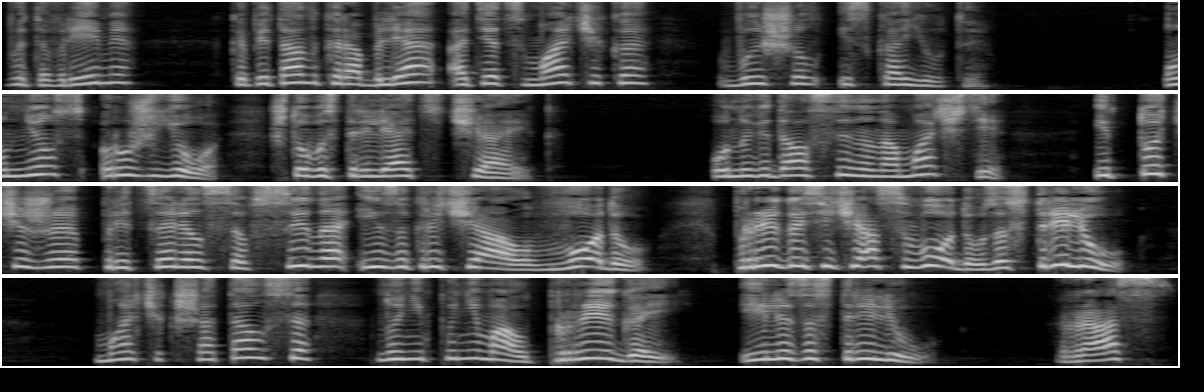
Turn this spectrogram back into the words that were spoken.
В это время капитан корабля, отец мальчика, вышел из каюты. Он нес ружье, чтобы стрелять чаек. Он увидал сына на мачте и тотчас же прицелился в сына и закричал «В воду! Прыгай сейчас в воду! Застрелю!» Мальчик шатался, но не понимал «Прыгай или застрелю!» Раз,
